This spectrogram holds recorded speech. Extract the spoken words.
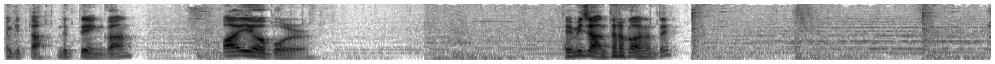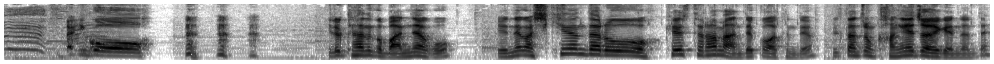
여기 있다. 늑대 인간. 파이어볼. 데미지 안 들어가는데? 아이고! 이렇게 하는 거 맞냐고? 얘네가 시키는 대로 퀘스트를 하면 안 될 것 같은데요? 일단 좀 강해져야겠는데?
